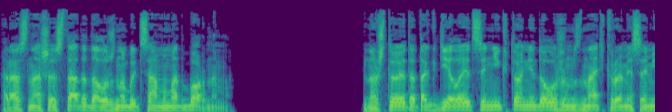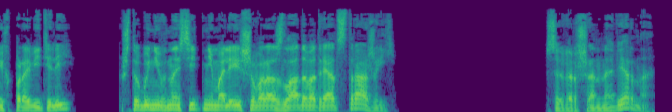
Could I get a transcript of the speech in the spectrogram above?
раз наше стадо должно быть самым отборным. Но что это так делается, никто не должен знать, кроме самих правителей, чтобы не вносить ни малейшего разлада в отряд стражей. Совершенно верно.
